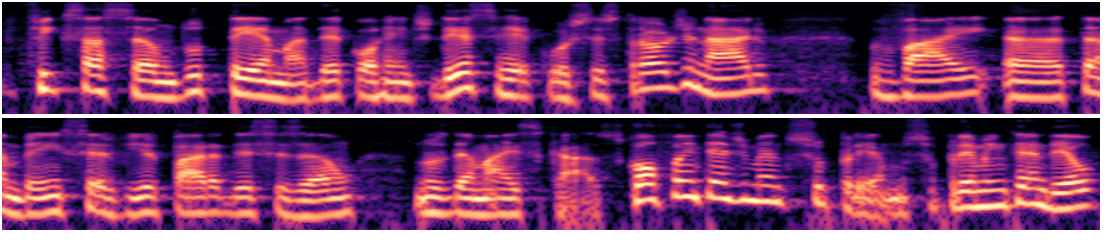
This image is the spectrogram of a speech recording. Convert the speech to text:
fixação do tema decorrente desse recurso extraordinário vai uh, também servir para decisão nos demais casos. Qual foi o entendimento do Supremo? O Supremo entendeu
